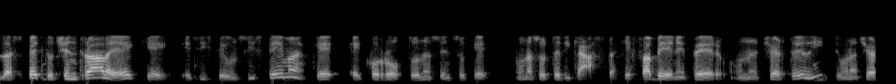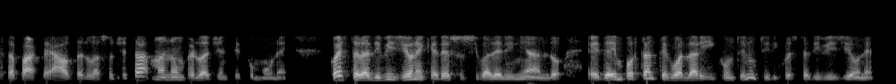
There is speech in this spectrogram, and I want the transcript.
l'aspetto centrale è che esiste un sistema che è corrotto, nel senso che una sorta di casta che fa bene per una certa elite, una certa parte alta della società, ma non per la gente comune. Questa è la divisione che adesso si va delineando ed è importante guardare i contenuti di questa divisione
